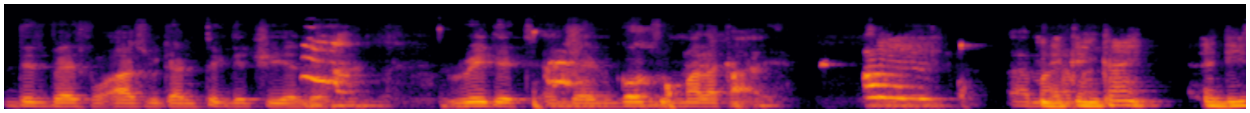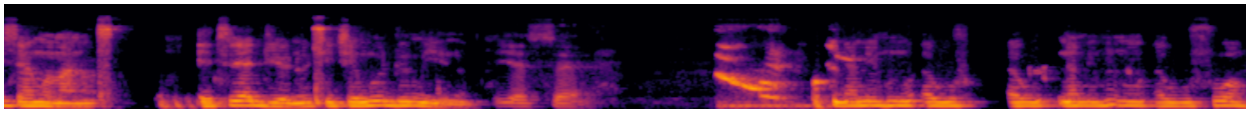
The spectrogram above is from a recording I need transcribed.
this verse for us, we can take the Twi and then read it and then go to Malachi. Uh, mekenkan adiisa nwoma no etiri aduonu kyekyɛmu du mmienu yes, sir. na mehunu awu awu na mehunu awufoɔ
